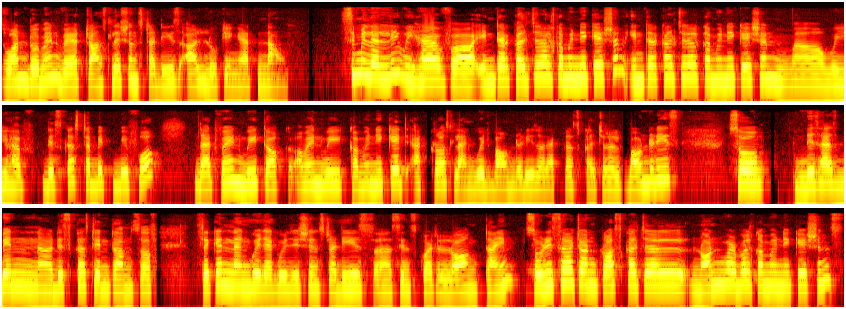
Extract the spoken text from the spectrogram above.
one domain where translation studies are looking at now. Similarly, we have uh, intercultural communication. Intercultural communication uh, we have discussed a bit before that when we talk when we communicate across language boundaries or across cultural boundaries. So, this has been uh, discussed in terms of second language acquisition studies uh, since quite a long time. So, research on cross cultural non-verbal communications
